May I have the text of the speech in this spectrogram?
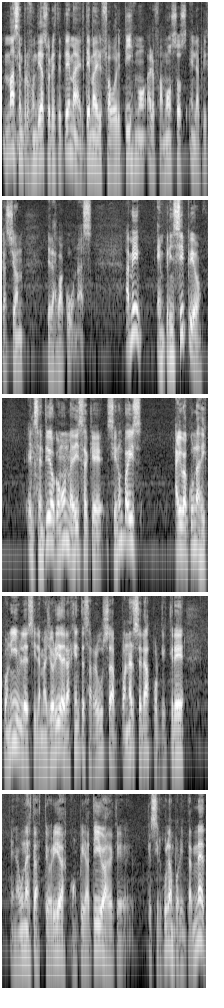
más en profundidad sobre este tema, el tema del favoritismo a los famosos en la aplicación de las vacunas. A mí, en principio, el sentido común me dice que si en un país hay vacunas disponibles y la mayoría de la gente se rehúsa a ponérselas porque cree en alguna de estas teorías conspirativas de que, que circulan por internet,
